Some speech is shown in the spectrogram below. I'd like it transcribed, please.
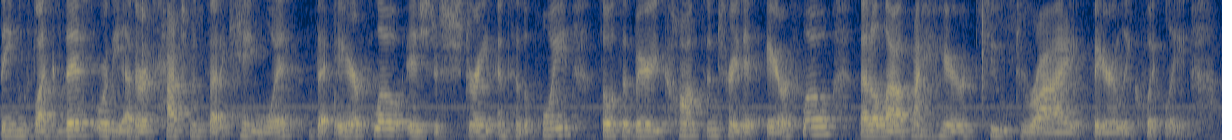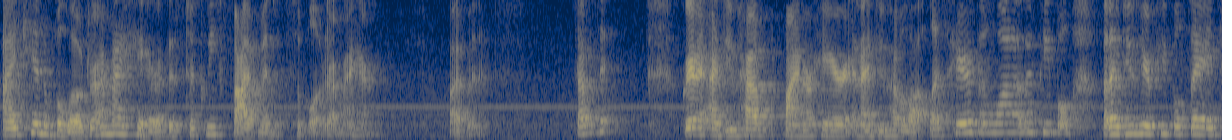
things like this or the other attachments that it came with, the airflow is just straight and to the point. So it's a very concentrated airflow that allows my hair to dry fairly quickly. I can blow dry my hair. This took me five minutes to blow dry my hair. Five minutes. That was it. Granted, I do have finer hair and I do have a lot less hair than a lot of other people, but I do hear people say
